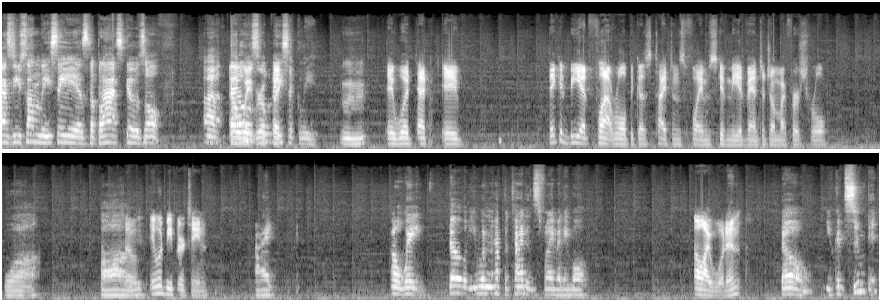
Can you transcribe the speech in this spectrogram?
As you suddenly see as the blast goes off, uh, Oh, wait, real quick. basically. hmm It would that a they could be at flat roll because Titan's flames give me advantage on my first roll. Wow. So it would be 13. Alright. Oh, wait. No, you wouldn't have the Titan's Flame anymore. Oh, I wouldn't. No, you consumed it.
